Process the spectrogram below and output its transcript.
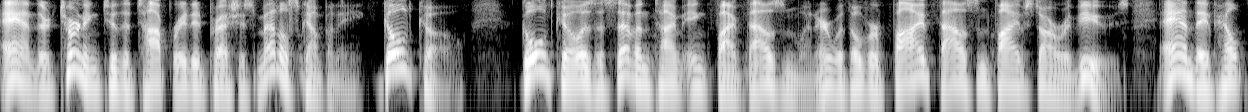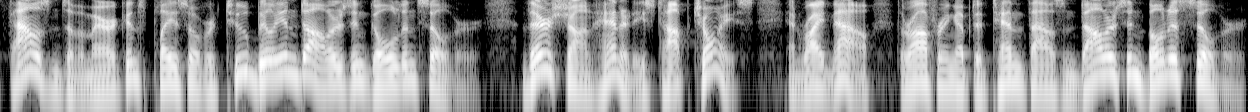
and they're turning to the top rated precious metals company, Goldco. Goldco is a seven time Inc. 5000 winner with over 5,000 five star reviews, and they've helped thousands of Americans place over $2 billion in gold and silver. They're Sean Hannity's top choice, and right now they're offering up to $10,000 in bonus silver.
